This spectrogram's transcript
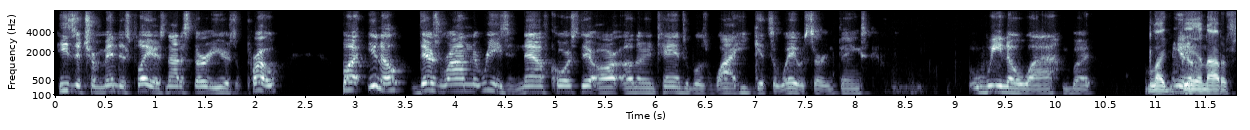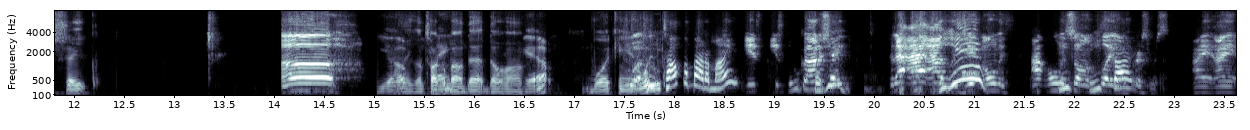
He's a tremendous player. It's not his third year as a pro. But you know, there's rhyme to reason. Now, of course, there are other intangibles why he gets away with certain things. We know why, but Like You know- being out of shape. uh, yeah, I ain't gonna talk Thank about that though, huh? Yep. Boy can't Well, We talk about it, Mike. is, is Luke out of He- shape? And I, I, I he is. only I only He- saw him he play on Christmas. I I, I He ain't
